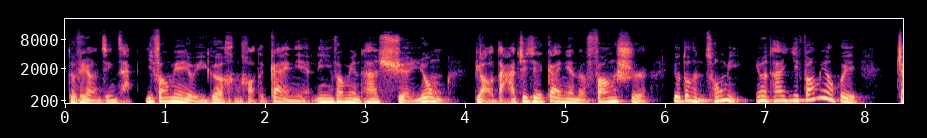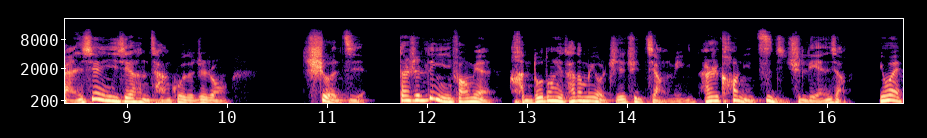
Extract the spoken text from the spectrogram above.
都非常精彩。一方面有一个很好的概念，另一方面它选用表达这些概念的方式又都很聪明，因为它一方面会展现一些很残酷的这种设计，但是另一方面很多东西它都没有直接去讲明，它是靠你自己去联想。因为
